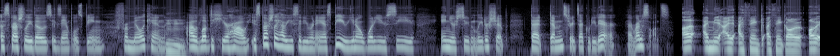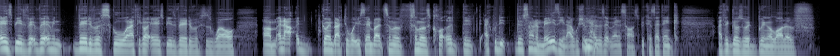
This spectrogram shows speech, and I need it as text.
especially those examples being from Millikan, I would love to hear how, especially how you said you were in ASB, you know, what do you see in your student leadership that demonstrates equity there at Renaissance? Uh, I mean, I, I think I think our, our ASB is very, very, I mean very diverse school, and I think our ASB is very diverse as well. Um, and I, going back to what you're saying about some of some of those cl- the equity, they sound amazing. I wish we had those at Renaissance because I think I think those would bring a lot of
